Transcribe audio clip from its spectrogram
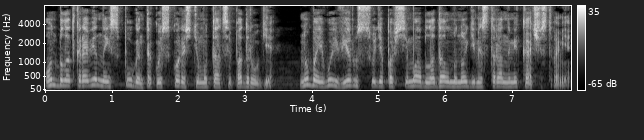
он был откровенно испуган такой скоростью мутации подруги, но боевой вирус, судя по всему, обладал многими странными качествами.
